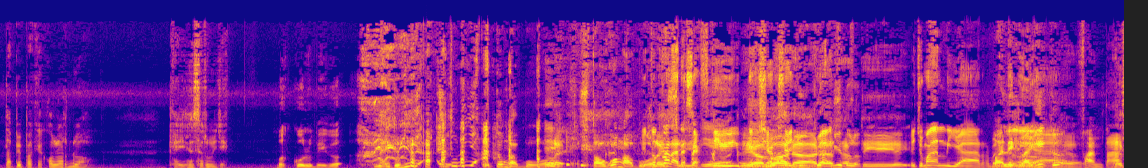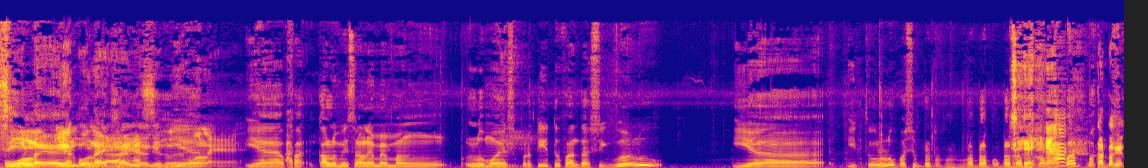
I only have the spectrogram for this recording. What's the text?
tapi pakai kolor doang. Kayaknya seru Jack. beku lu bego Nah itu dia, itu dia. itu nggak boleh setahu gue nggak itu boleh kan ada sih. safety Iya, Iya, measures lu ada, juga ada gitu loh safety ya cuma kan liar Balik berarti lagi liar. ke Iya. fantasi. Eh, boleh, Iya, boleh aja imajinasi. gitu. Iya. boleh ya kalau misalnya memang lo mau yang seperti itu fantasi gue lu ya itu lu pasti kan pakai kolor kan pakai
